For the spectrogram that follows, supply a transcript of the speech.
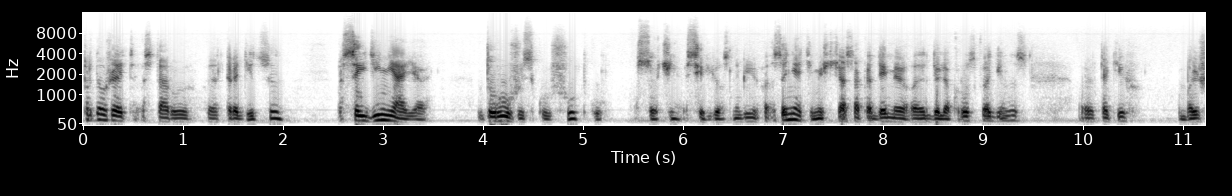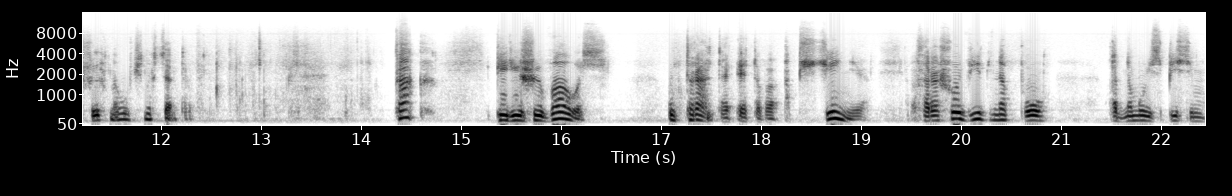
продолжает старую традицию, соединяя дружескую шутку с очень серьезными занятиями. Сейчас Академия Деля Круска один из таких больших научных центров. Как переживалась утрата этого общения, хорошо видно по одному из писем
